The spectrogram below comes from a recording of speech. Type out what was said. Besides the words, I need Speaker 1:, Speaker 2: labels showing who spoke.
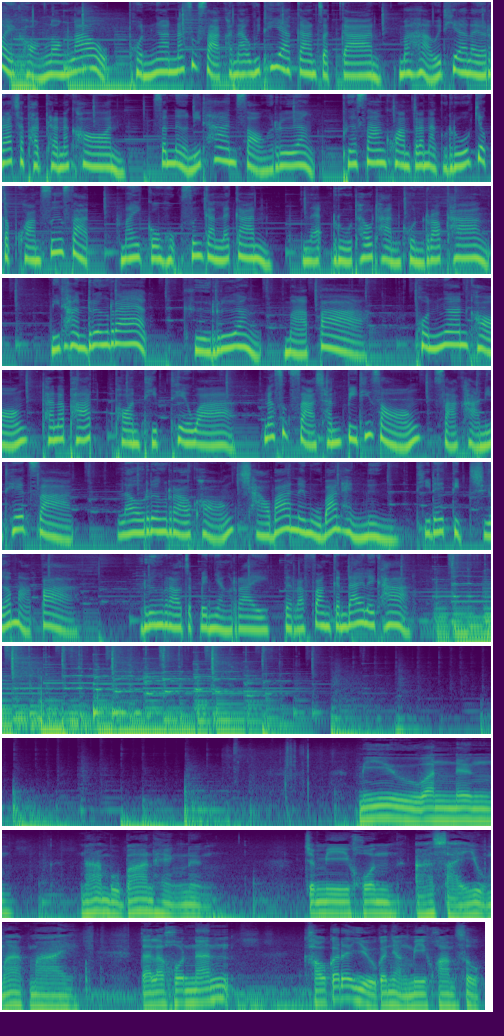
Speaker 1: ล่อยของลองเล่า ผลงานนักศึกษาคณะวิทยาการจัดการ มหาวิทยาลัยราชภัฏพระนคร เสนอนิทานสองเรื่อง เพื่อสร้างความตระหนักรู้เกี่ยวกับความซื่อสัตย์ไม่โกหกซึ่งกันและกัน และรู้เท่าทันคนรอบข้าง นิทานเรื่องแรก คือเรื่อง หมาป่า ผลงานของธนพัฒน์พรทิพย์เทวา นักศึกษาชั้นปีที่2สาขานิเทศศาสตร์ เล่าเรื่องราวของชาวบ้านในหมู่บ้านแห่งหนึ่ง ที่ได้ติดเชื้อหมาป่า เรื่องราวจะเป็นอย่างไรไปรับฟังกันได้เลยค่ะ
Speaker 2: มีอยู่วันหนึ่งณหมู่บ้านแห่งหนึ่ง จะมีคนอาศัยอยู่มากมาย แต่ละคนนั้นเขาก็ได้อยู่กันอย่างมีความสุข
